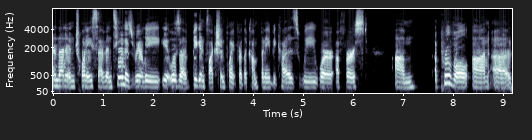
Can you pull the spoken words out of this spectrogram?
And then in 2017 is really it was a big inflection point for the company because we were a first um, approval on a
